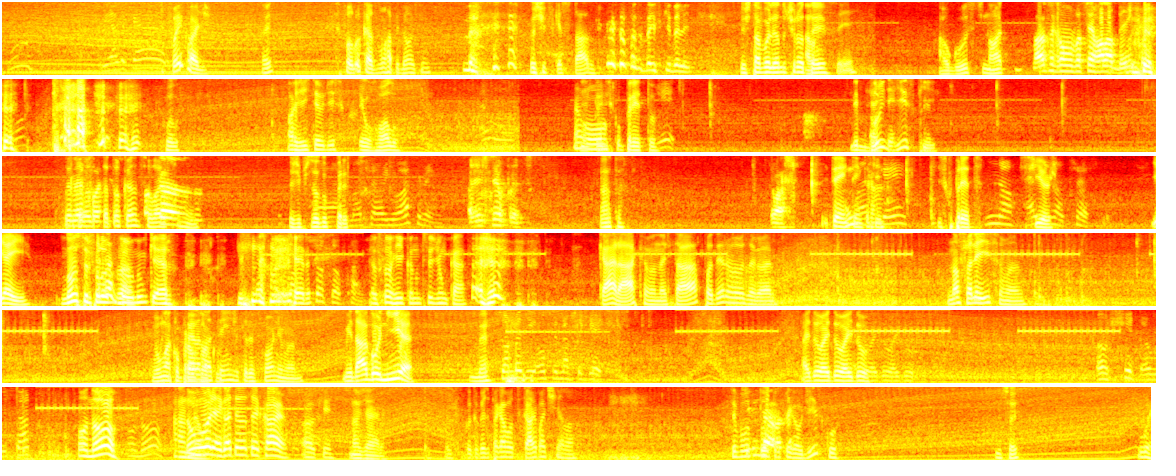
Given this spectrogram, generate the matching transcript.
Foi, Cod? Oi? Você falou casum rapidão assim? Eu achei que Fiquei assustado. O que eu estou fazendo da esquina ali? a gente tava olhando o tiroteio. Você. Auguste Not. Nossa, como você rola bem. Ó, a gente tem o disco. Eu rolo. A gente tem o Hello. disco preto. Yeah. The Blue tem- Disc? Telefone. Tá, tá tocando o celular. A gente precisa do preto. A gente tem o preto, Ah, tá. eu acho. Tem, tem, tá aqui. Disco preto. Do not trust E aí? Nossa, ele falou, Tá não, não quero. Não, não quero. Eu sou rico, eu não preciso de um carro. Caraca, mano, nós tá poderoso agora. Nossa, olha isso, mano. Vamos lá O comprar cara os não óculos. atende o telefone, mano. Me dá agonia. Né? Somebody open up the gate. I do, I do, I do. Oh shit, are we stopped? Oh no! Ah, Don't não. worry, I got the other car. Ah, ok. Não, já era. Qualquer coisa eu pegava outro carro e batia lá. Você voltou Já, pra pegar o disco? Não sei. O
